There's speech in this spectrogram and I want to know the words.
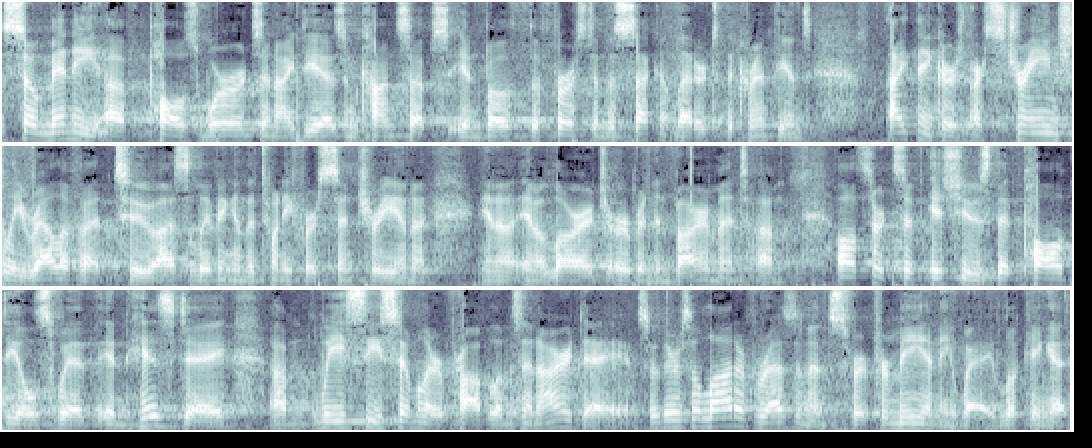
so many of Paul's words and ideas and concepts in both the first and the second letter to the Corinthians I think are, are, strangely relevant to us living in the 21st century in a, in a, in a large urban environment. Um, all sorts of issues that Paul deals with in his day, um, we see similar problems in our day. And so there's a lot of resonance, for, for me anyway, looking at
